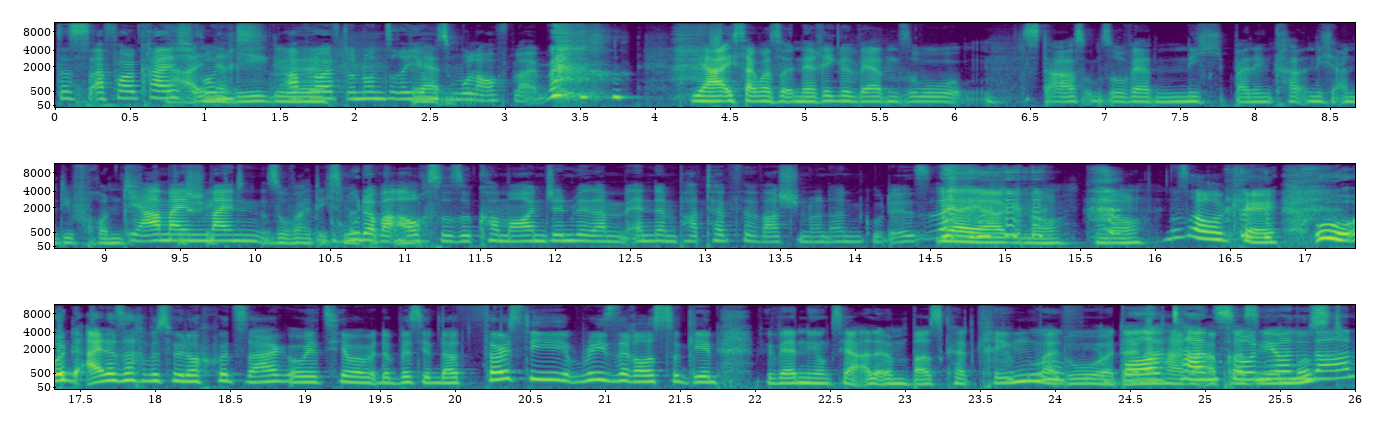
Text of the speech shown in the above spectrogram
das erfolgreich ja, und Regel, abläuft und unsere Jungs ja, wohlauf bleiben. Ja, ich sag mal so, in der Regel werden so Stars und so werden nicht bei den nicht an die Front. Ja, mein, mein soweit Bruder war auch so, so, come on, Jin will am Ende ein paar Töpfe waschen und dann gut ist. Ja, ja, genau, genau. Das ist auch okay. Uh, und eine Sache müssen wir noch kurz sagen, um jetzt hier mal mit ein bisschen einer thirsty Reason rauszugehen. Wir werden die Jungs ja alle im Buzzcut kriegen, Uff, weil du deine Haare abrasieren musst. Dann?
